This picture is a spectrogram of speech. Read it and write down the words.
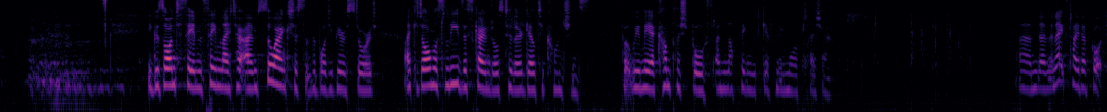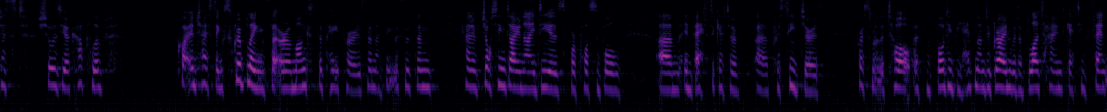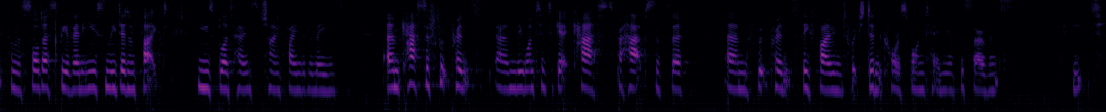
he goes on to say in the same letter, I am so anxious that the body be restored, I could almost leave the scoundrels to their guilty conscience, but we may accomplish both, and nothing would give me more pleasure. Um, now, the next slide I've got just shows you a couple of quite interesting scribblings that are amongst the papers, and I think this is them kind of jotting down ideas for possible um, investigative uh, procedures. First one at the top, if a body be hidden underground, would a bloodhound getting scent from the sawdust be of any use? And they did, in fact, use bloodhounds to try and find the remains. Um, casts of footprints, um, they wanted to get casts, perhaps, of the um, footprints they found, which didn't correspond to any of the servants' feet.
